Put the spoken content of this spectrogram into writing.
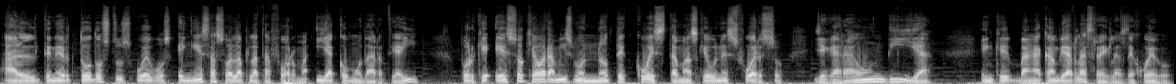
al tener todos tus huevos en esa sola plataforma y acomodarte ahí. Porque eso que ahora mismo no te cuesta más que un esfuerzo, llegará un día en que van a cambiar las reglas de juego.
